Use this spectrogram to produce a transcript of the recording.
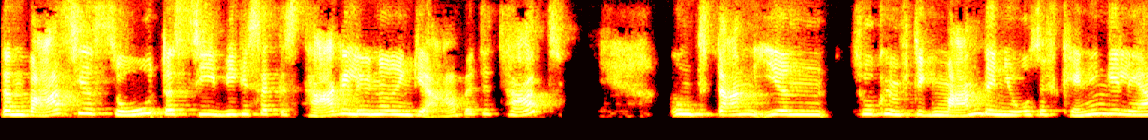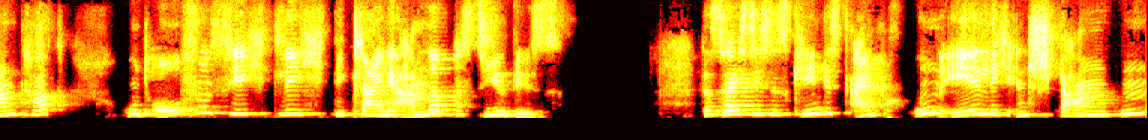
dann war es ja so, dass sie, wie gesagt, als Tagelöhnerin gearbeitet hat und dann ihren zukünftigen Mann, den Josef, kennengelernt hat und offensichtlich die kleine Anna passiert ist. Das heißt, dieses Kind ist einfach unehelich entstanden,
